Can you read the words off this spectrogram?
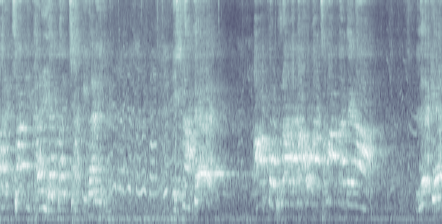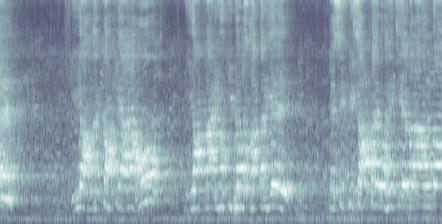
परीक्षा की घड़ी है बुरा लगा होगा क्षमा कर देना लेकिन यह मैं कह के आया हूँ या कार्यों की व्यवस्था करिए। एसीपी साहब का वही चीज़ बनाऊँगा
